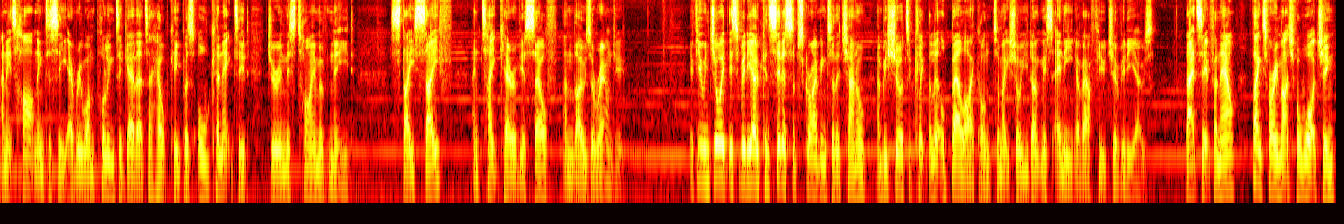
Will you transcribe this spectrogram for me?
and it's heartening to see everyone pulling together to help keep us all connected during this time of need. Stay safe and take care of yourself and those around you. If you enjoyed this video consider subscribing to the channel and be sure to click the little bell icon to make sure you don't miss any of our future videos. That's it for now. Thanks very much for watching.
